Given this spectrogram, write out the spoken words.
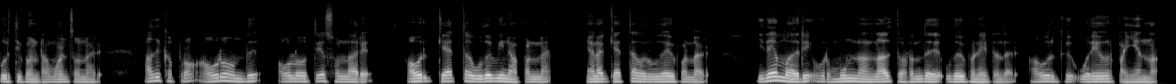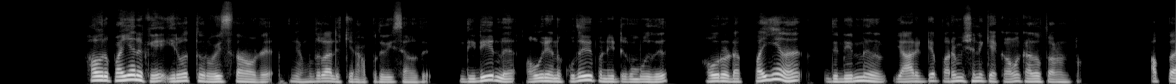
பூர்த்தி பண்ணுறேம்மான்னு சொன்னார் அதுக்கப்புறம் அவரும் வந்து அவ்வளோத்தையும் சொன்னார் அவருக்கு ஏற்ற உதவி நான் பண்ணேன். எனக்கு ஏற்ற அவர் உதவி பண்ணாரு. இதே மாதிரி ஒரு 3, 4 நாள் தொடர்ந்து உதவி பண்ணிகிட்டு இருந்தார் அவருக்கு ஒரே ஒரு பையன் தான். அவர் பையனுக்கு 21 வயசு தான் ஆகுது. என் முதலாளிக்கு 40 வயசு ஆகுது. திடீர்னு அவர் எனக்கு உதவி பண்ணிட்டு இருக்கும்போது, அவரோட பையன் திடீர்னு யார்கிட்டயோ பர்மிஷனே கேட்காம கதவ தொறந்துட்டான். அப்போ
